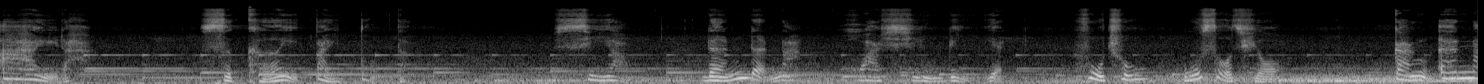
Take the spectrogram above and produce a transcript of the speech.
爱啦，是可以带动。需要人人呐、啊，发心立愿，付出无所求，感恩呐、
